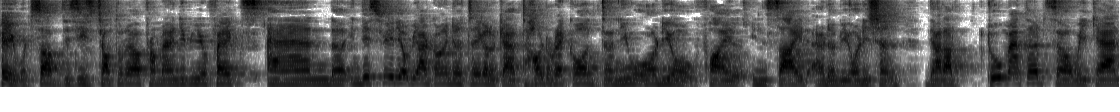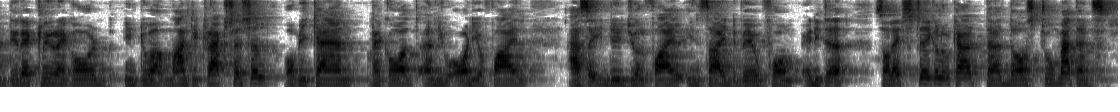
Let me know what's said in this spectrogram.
Hey, what's up? This is Chatura from AntiVFX and uh, in this video we are going to take a look at how to record a new audio file inside Adobe Audition. There are two methods. So we can directly record into a multi-track session or we can record a new audio file as an individual file inside the waveform editor. So let's take a look at uh, those two methods.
